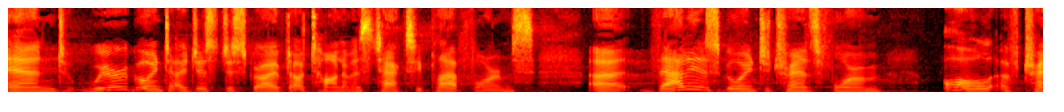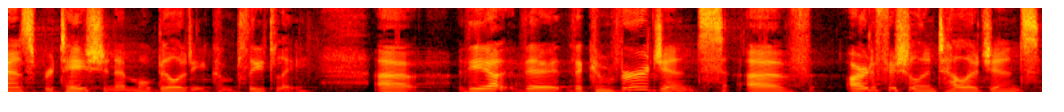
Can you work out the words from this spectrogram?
And we're going to, I just described autonomous taxi platforms. Uh, that is going to transform all of transportation and mobility completely. Uh, the, uh, the, the convergence of artificial intelligence,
